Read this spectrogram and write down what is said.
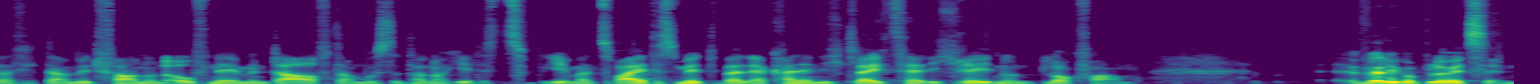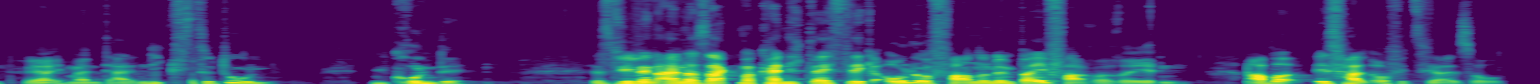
dass ich da mitfahren und aufnehmen darf. Da musste dann noch jedes, jemand zweites mit, weil er kann ja nicht gleichzeitig reden und Lok fahren. Völliger Blödsinn. Ja, ich meine, da hat nichts zu tun, im Grunde. Das ist wie wenn einer sagt, man kann nicht gleichzeitig Auto fahren und mit dem Beifahrer reden. Aber ist halt offiziell so.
